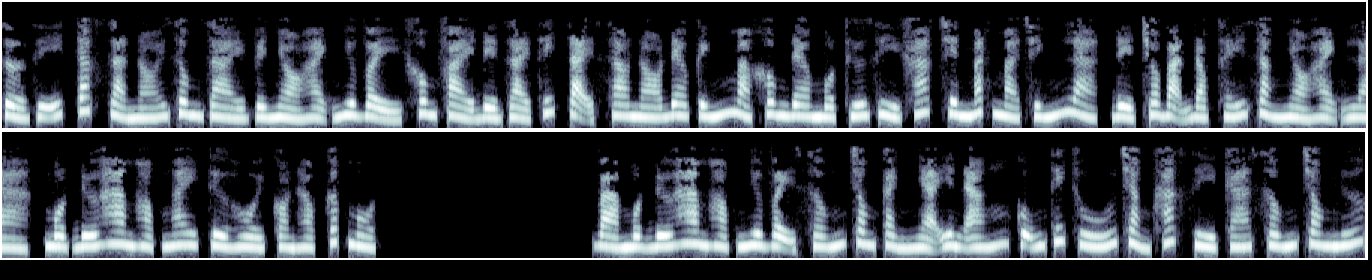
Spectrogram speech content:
Sở dĩ tác giả nói rông dài về nhỏ hạnh như vậy không phải để giải thích tại sao nó đeo kính mà không đeo một thứ gì khác trên mắt mà chính là để cho bạn đọc thấy rằng nhỏ hạnh là một đứa ham học ngay từ hồi còn học cấp 1. Và một đứa ham học như vậy sống trong cảnh nhà yên ắng cũng thích thú chẳng khác gì cá sống trong nước.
